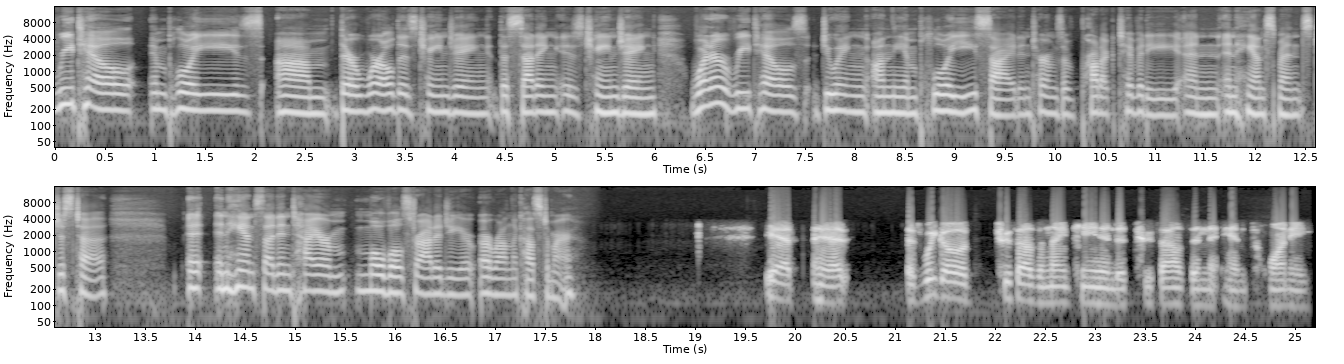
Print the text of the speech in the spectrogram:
retail employees, um, their world is changing, the setting is changing. What are retails doing on the employee side in terms of productivity and enhancements just to enhance that entire mobile strategy around the customer? Yeah, as we go 2019 into 2020,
